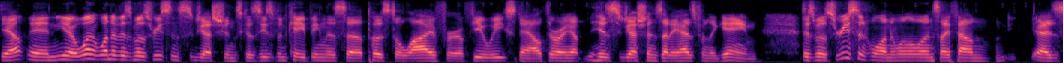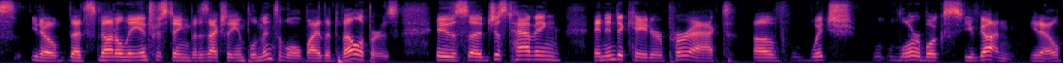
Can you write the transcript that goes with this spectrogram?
Yeah, and you know one one of his most recent suggestions because he's been keeping this uh, post alive for a few weeks now, throwing up his suggestions that he has from the game. His most recent one, and one of the ones I found as you know that's not only interesting but is actually implementable by the developers, is uh, just having an indicator per act of which lore books you've gotten. You know,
